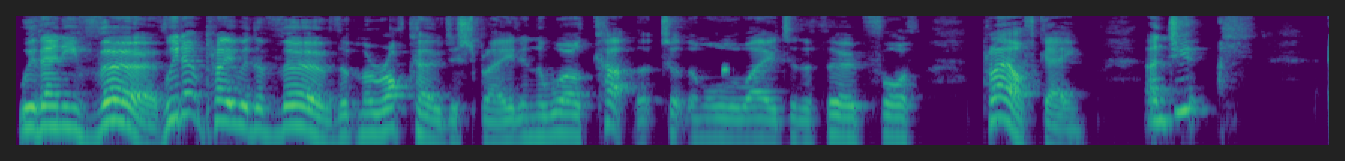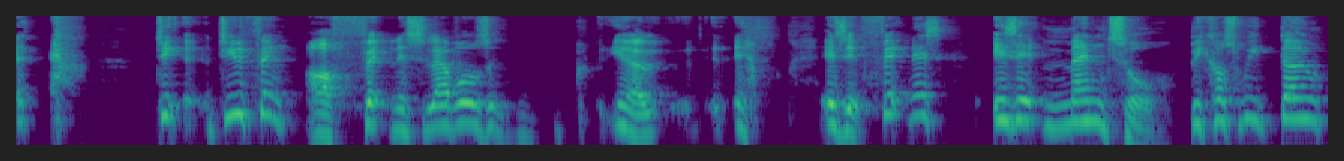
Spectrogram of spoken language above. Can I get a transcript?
with any verve. We don't play with the verve that Morocco displayed in the World Cup that took them all the way to the third, fourth playoff game. And do you, do, do you think our fitness levels, you know, is it fitness? Is it mental? Because we don't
